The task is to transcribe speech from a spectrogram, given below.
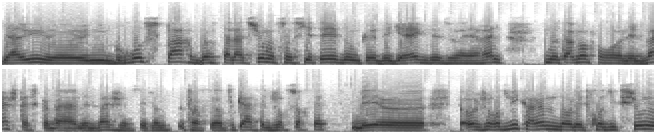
il y a eu euh, une grosse part d'installation en société, donc euh, des GAEC, des EARL, notamment pour l'élevage, parce que bah, l'élevage, c'est enfin, en tout cas 7 jours sur 7. Mais aujourd'hui, quand même, dans les productions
